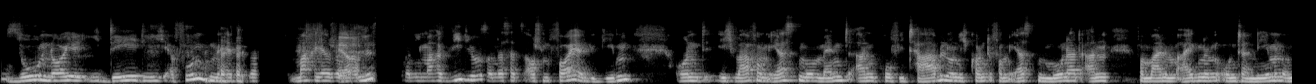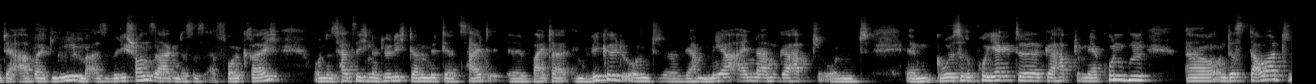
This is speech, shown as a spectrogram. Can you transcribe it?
so neue Idee, die ich erfunden hätte. Ich mache ja Journalismus und ich mache Videos und das hat es auch schon vorher gegeben. Und ich war vom ersten Moment an profitabel und ich konnte vom ersten Monat an von meinem eigenen Unternehmen und der Arbeit leben. Also würde ich schon sagen, das ist erfolgreich. Und es hat sich natürlich dann mit der Zeit äh, weiterentwickelt und äh, wir haben mehr Einnahmen gehabt und ähm, größere Projekte gehabt und mehr Kunden. Äh, und das dauert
